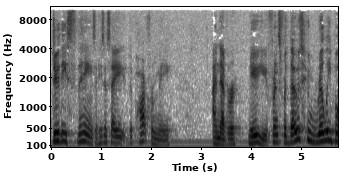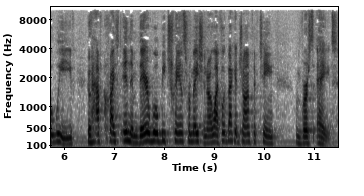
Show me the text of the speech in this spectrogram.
do these things? And he's going to say, Depart from me. I never knew you. Friends, for those who really believe, who have Christ in them, there will be transformation in our life. Look back at John 15, verse 8.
